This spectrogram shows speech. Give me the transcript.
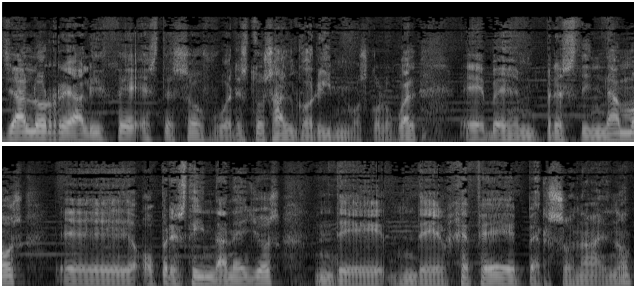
ya lo realice este software, estos algoritmos, con lo cual eh, em, prescindamos eh, o prescindan ellos de- del jefe personal, ¿no?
